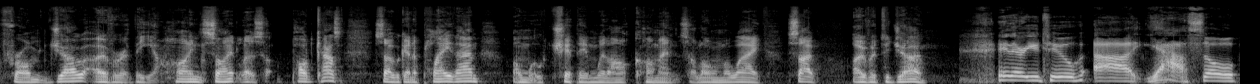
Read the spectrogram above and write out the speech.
from Joe over at the Hindsightless podcast. So we're going to play them and we'll chip in with our comments along the way. So over to Joe. Hey there, you two. Uh, yeah, so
